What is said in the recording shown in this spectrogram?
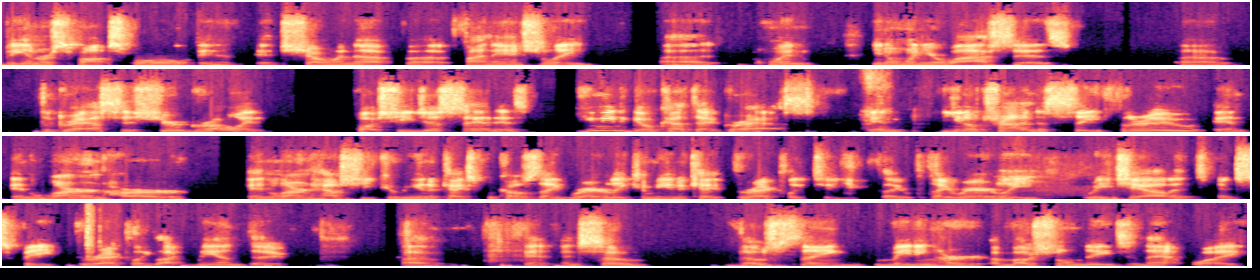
being responsible and, and showing up uh, financially Uh, when you know when your wife says uh, the grass is sure growing, what she just said is you need to go cut that grass. And you know, trying to see through and and learn her and learn how she communicates because they rarely communicate directly to you. They they rarely mm-hmm. reach out and, and speak directly like men do. Um, and, and, so those things, meeting her emotional needs in that way,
